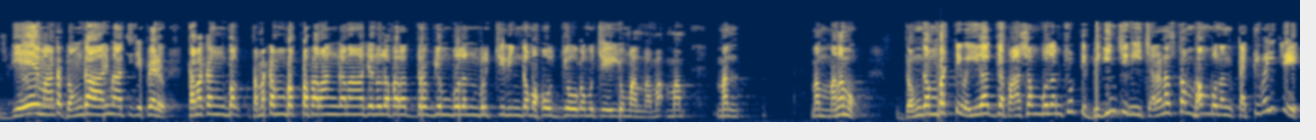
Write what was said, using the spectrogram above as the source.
ఇదే మాట దొంగ అని మార్చి చెప్పాడు. తమకంబ తమకంబప్ప పరాంగనాజనుల పరద్రవ్యంబులన్ మృత్యులింగ మహోద్యోగము చేయు మన మన్ మనము. దొంగంబట్టి వైరాగ్య పాశంబులం చుట్టి బిగించి నీ చరణస్తంభంబునం కట్టివైచి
